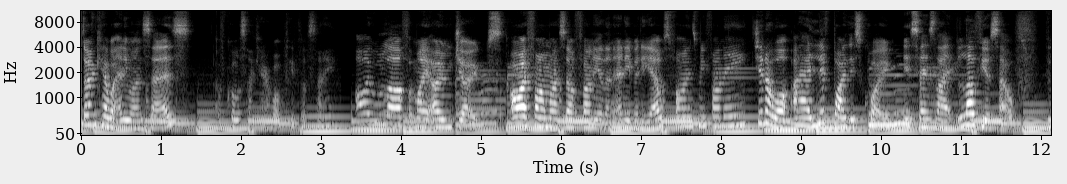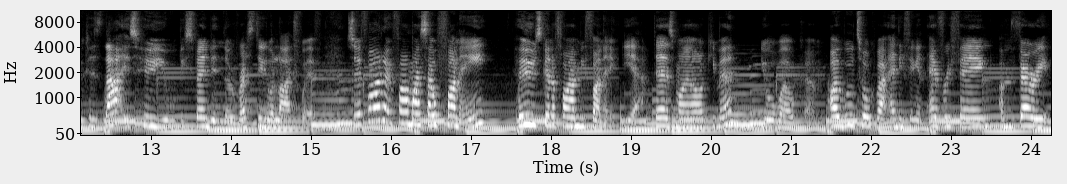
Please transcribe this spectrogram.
don't care what anyone says of course i care what people say I will laugh at my own jokes. I find myself funnier than anybody else finds me funny. Do you know what? I live by this quote. It says, like, love yourself because that is who you will be spending the rest of your life with. So if I don't find myself funny, who's gonna find me funny? Yeah, there's my argument. You're welcome. I will talk about anything and everything. I'm very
